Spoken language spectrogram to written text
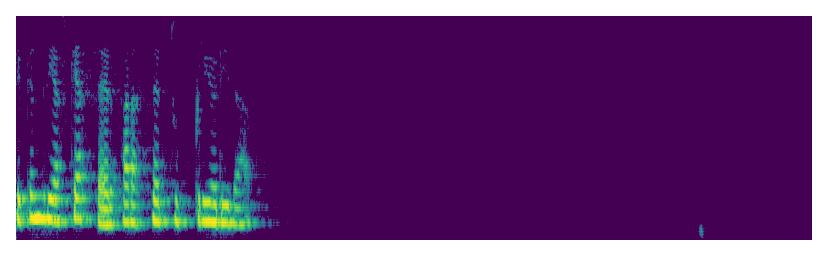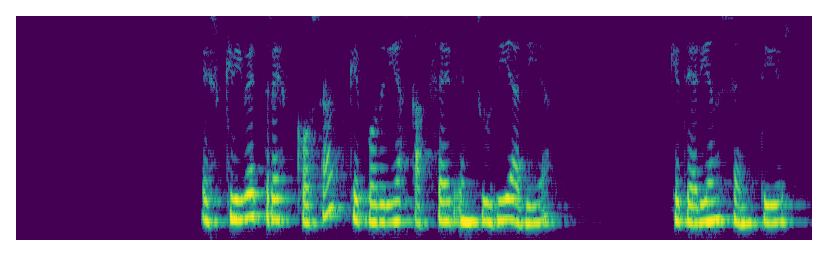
¿Qué tendrías que hacer para ser tu prioridad? Escribe tres cosas que podrías hacer en tu día a día que te harían sentir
